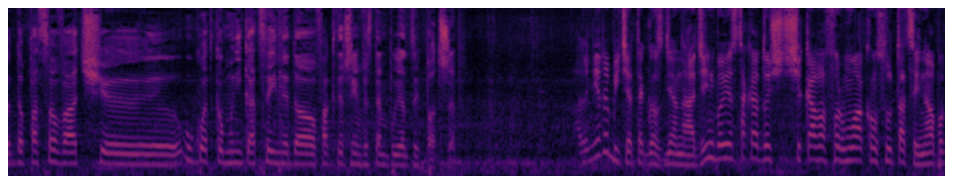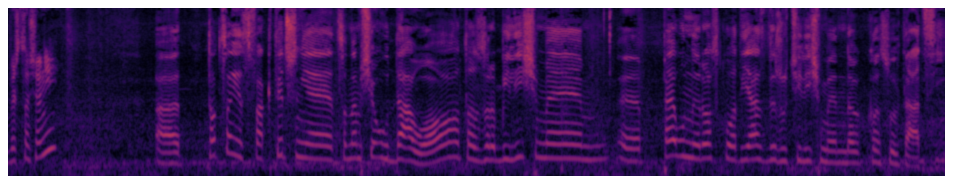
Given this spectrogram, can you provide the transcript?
e, dopasować e, układ komunikacyjny do faktycznie występujących potrzeb. Ale nie robicie tego z dnia na dzień, bo jest taka dość ciekawa formuła konsultacyjna. Opowiesz coś o niej? To, co jest faktycznie, co nam się udało, to zrobiliśmy e, pełny rozkład jazdy, rzuciliśmy do konsultacji.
